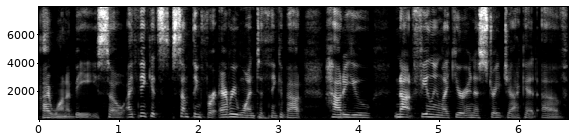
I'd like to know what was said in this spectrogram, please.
I want to be. So I think it's something for everyone to think about how do you not feeling like you're in a straitjacket of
